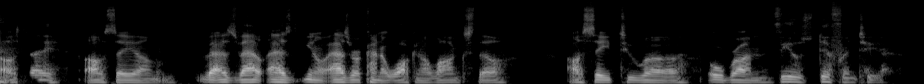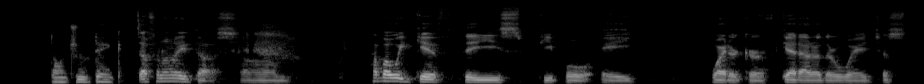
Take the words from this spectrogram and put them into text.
I'll say. I'll say. Um, as Val, as you know, as we're kind of walking along still, I'll say to uh Oberon, feels different here, don't you think? Definitely does. Um, how about we give these people a wider girth, get out of their way, just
